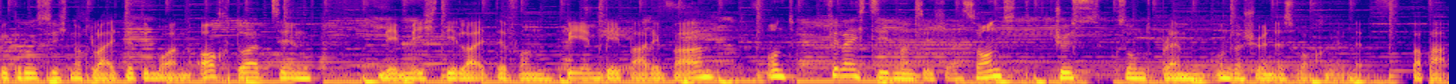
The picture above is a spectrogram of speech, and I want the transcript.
begrüße ich noch Leute, die morgen auch dort sind, nämlich die Leute von BNB Paribas. Und vielleicht sieht man sich ja sonst. Tschüss, gesund bleiben und ein schönes Wochenende. Baba.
